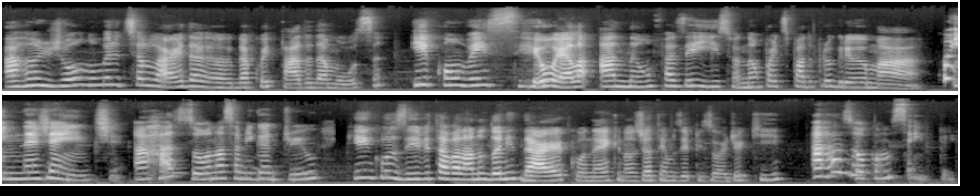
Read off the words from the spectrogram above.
arranjou o número de celular da, da coitada da moça e convenceu ela a não fazer isso, a não participar do programa. Queen, né, gente? Arrasou nossa amiga Drew. Que inclusive estava lá no Doni Darko, né? Que nós já temos episódio aqui. Arrasou, como sempre.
